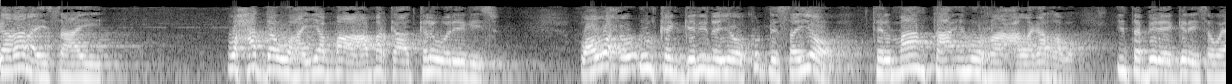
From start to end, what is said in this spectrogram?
gadanaysaay wax hadda uu haya ma aha marka aad kala wareegayso waa wuxuu dhulkan gelinayo oo ku dhisayo tilmaantaa inuu raaca laga rabo inta biree gelaysa way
